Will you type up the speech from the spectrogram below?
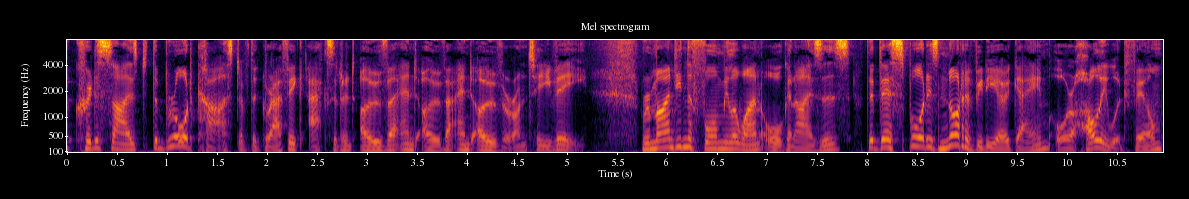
criticised the broadcast of the graphic accident over and over and over on TV, reminding the Formula One organisers that their sport is not a video game or a Hollywood film,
